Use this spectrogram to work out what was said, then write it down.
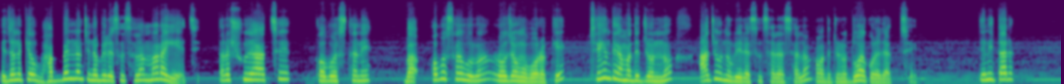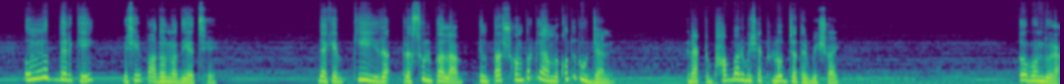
এজন্য কেউ ভাববেন না যে নবী রসুলাম মারা গিয়েছে। তারা শুয়ে আছে কবরস্থানে বা কবরস্থানে বলব রোজা মোবরকে সেখান থেকে আমাদের জন্য আজও নবী রাসুল সাল্লাহ সাল্লাম আমাদের জন্য দোয়া করে যাচ্ছে। তিনি তার উম্মুদদেরকেই বেশি প্রাধান্য দিয়েছে। দেখেন কি রাসুল পালাম কিন্তু তার সম্পর্কে আমরা কতটুকু জানি? এটা একটা ভাববার বিষয়, একটা লজ্জাতের বিষয়। তো বন্ধুরা,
